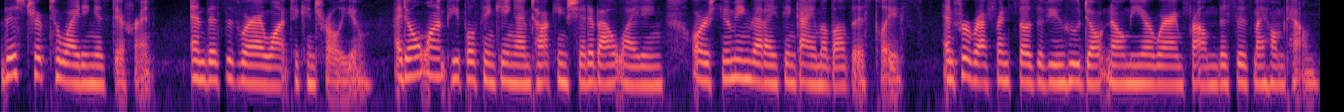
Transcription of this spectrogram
this trip to Whiting is different, and this is where I want to control you. I don't want people thinking I'm talking shit about Whiting or assuming that I think I am above this place. And for reference, those of you who don't know me or where I'm from, this is my hometown.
